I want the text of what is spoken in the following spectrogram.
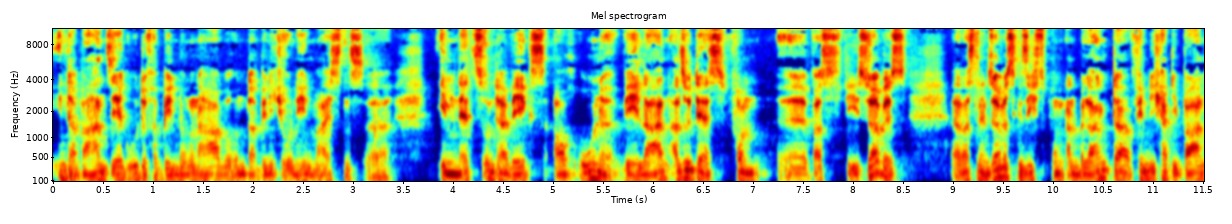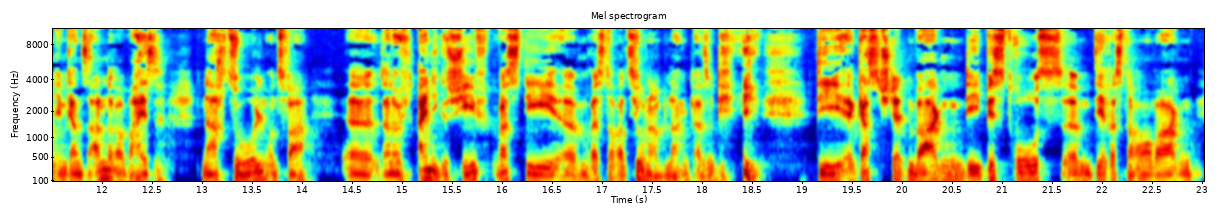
in der Bahn sehr gute Verbindungen habe und da bin ich ohnehin meistens äh, im Netz unterwegs, auch ohne WLAN. Also das von äh, was die Service, äh, was den Service-Gesichtspunkt anbelangt, da finde ich, hat die Bahn in ganz anderer Weise nachzuholen und zwar äh, da läuft einiges schief, was die ähm, Restauration anbelangt. Also die die Gaststättenwagen, die Bistros, ähm, die Restaurantwagen,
